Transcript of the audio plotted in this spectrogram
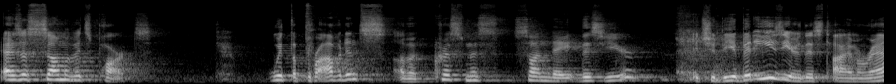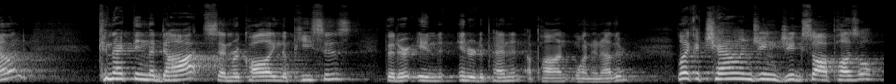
as a sum of its parts. With the providence of a Christmas Sunday this year, it should be a bit easier this time around, connecting the dots and recalling the pieces that are in, interdependent upon one another. Like a challenging jigsaw puzzle,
